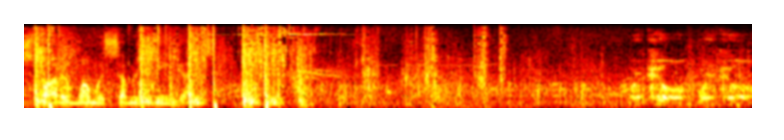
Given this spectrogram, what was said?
Spotted one with submachine guns. We're cool, we're cool.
